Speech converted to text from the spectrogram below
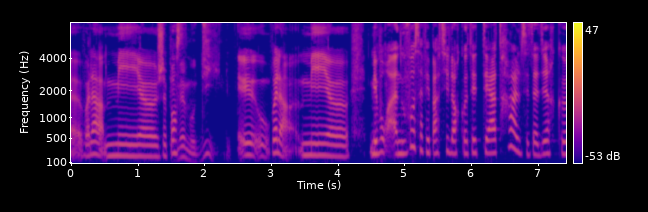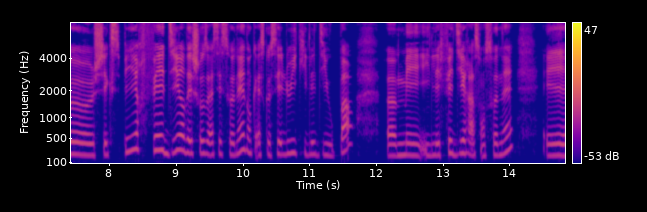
Euh, voilà, mais euh, je pense. Même au dit. voilà, mais, euh, mais bon, à nouveau, ça fait partie de leur côté théâtral, c'est-à-dire que Shakespeare fait dire des choses à ses sonnets, donc est-ce que c'est lui qui les dit ou pas? Mais il les fait dire à son sonnet. Et,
